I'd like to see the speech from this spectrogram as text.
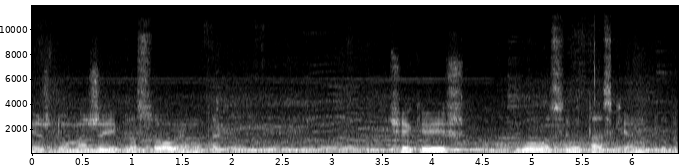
Между ножей просовываем вот так. Чек, видишь, волосы вытаскиваем оттуда.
